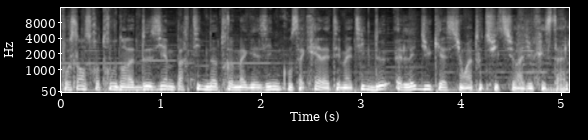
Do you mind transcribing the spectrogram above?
Pour ça on se retrouve dans la deuxième partie de notre magazine consacrée à la thématique de l'éducation. A tout de suite sur Radio Cristal.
